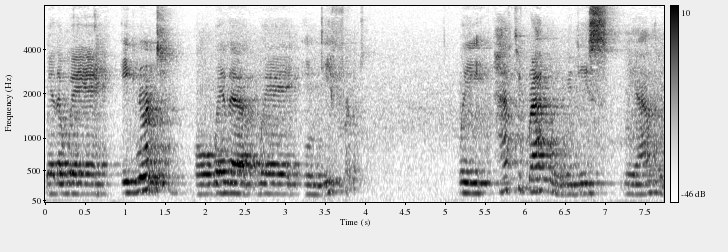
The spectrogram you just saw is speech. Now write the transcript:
whether we're ignorant or whether we're indifferent, we have to grapple with this reality.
